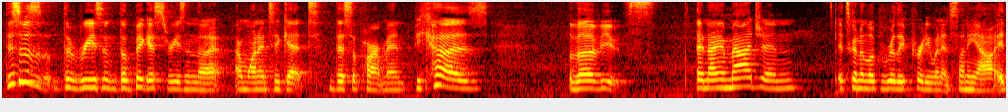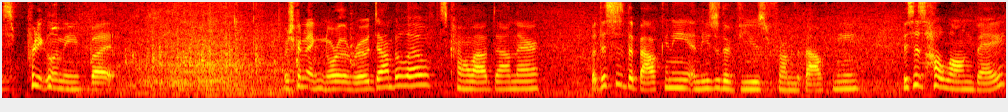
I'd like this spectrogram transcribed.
This was the reason, the biggest reason that I wanted to get this apartment because the views. And I imagine it's gonna look really pretty when it's sunny out. It's pretty gloomy, but we're just gonna ignore the road down below. It's kind of loud down there. But this is the balcony and these are the views from the balcony. This is Halong Bay.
